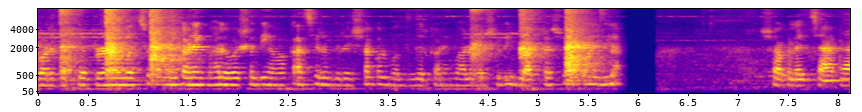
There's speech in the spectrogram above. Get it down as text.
বড়দেরকে প্রণাম হচ্ছে ওদেরকে অনেক ভালোবাসা দিয়ে, আমার কাছের দূরের সকল বন্ধুদেরকে অনেক ভালোবাসা দিয়ে ব্লগটা শুরু করে দিলাম। সকালের চাটা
